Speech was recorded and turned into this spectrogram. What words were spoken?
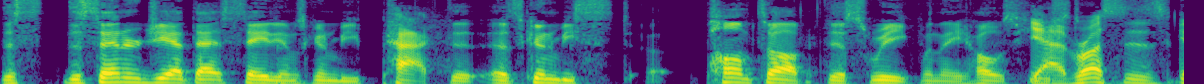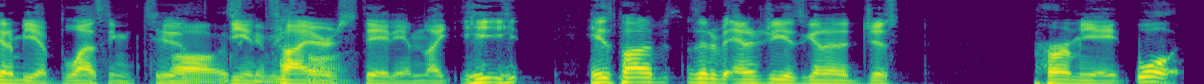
this this energy at that stadium is going to be packed. It's going to be st- pumped up this week when they host. yeah. Russ is going to be a blessing to Oh, the entire stadium. Like he, his positive energy is going to just permeate Well,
